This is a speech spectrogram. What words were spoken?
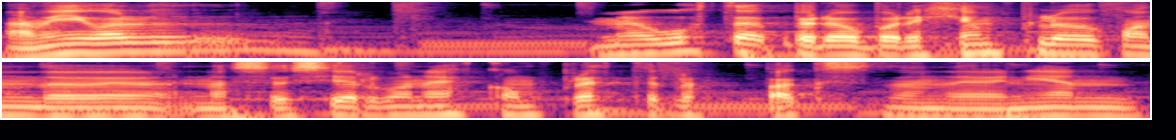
a mí igual me gusta, pero por ejemplo, cuando no sé si alguna vez compraste los packs donde venían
